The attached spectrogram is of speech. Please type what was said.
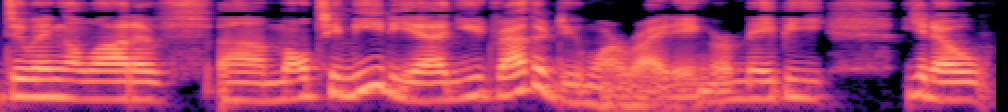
doing a lot of uh, multimedia and you'd rather do more writing, or maybe you know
